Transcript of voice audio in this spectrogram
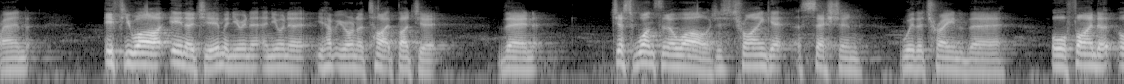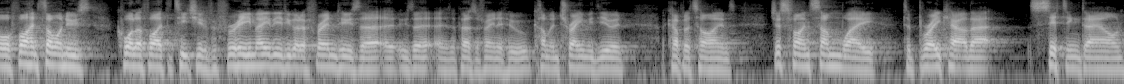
And if you are in a gym and you're in a, and you're in a, you have, you're on a tight budget, then just once in a while, just try and get a session with a trainer there, or find a, or find someone who's qualified to teach you for free. Maybe if you've got a friend who's a, who's a, who's a personal trainer who will come and train with you a couple of times. Just find some way to break out of that sitting down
